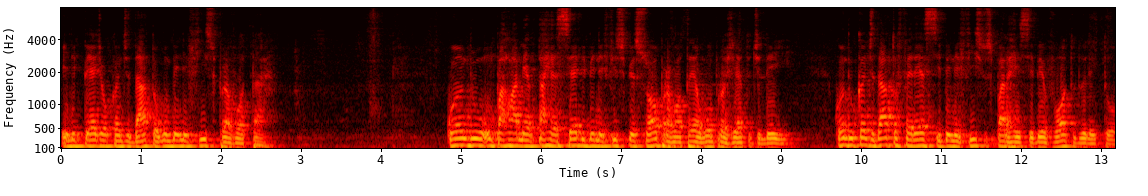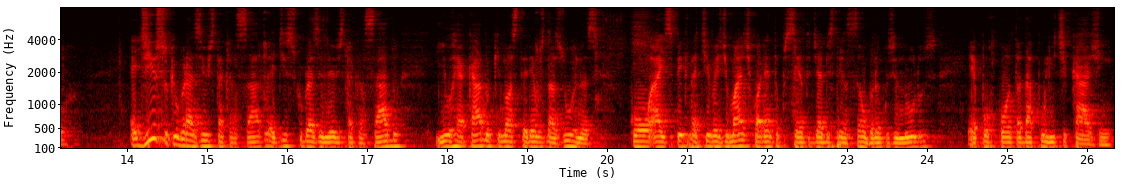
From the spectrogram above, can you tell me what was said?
ele pede ao candidato algum benefício para votar quando um parlamentar recebe benefício pessoal para votar em algum projeto de lei, quando o candidato oferece benefícios para receber voto do eleitor. É disso que o Brasil está cansado, é disso que o brasileiro está cansado, e o recado que nós teremos nas urnas, com a expectativa de mais de 40% de abstenção, brancos e nulos, é por conta da politicagem.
